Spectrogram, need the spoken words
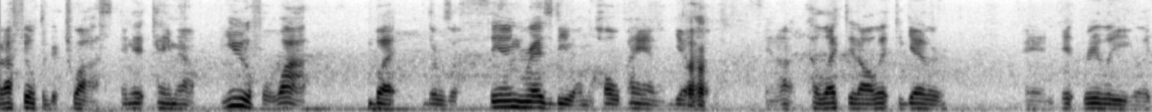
But I filtered it twice, and it came out beautiful white, but there was a thin residue on the whole pan of yellow, Uh-huh. and I collected all it together, and it really like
